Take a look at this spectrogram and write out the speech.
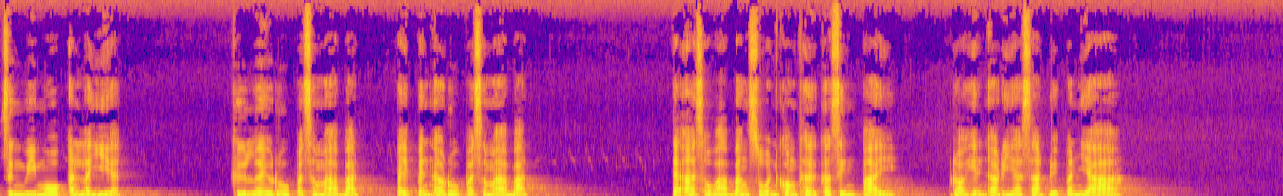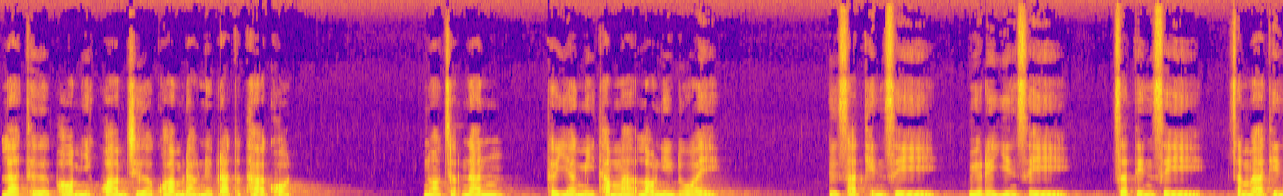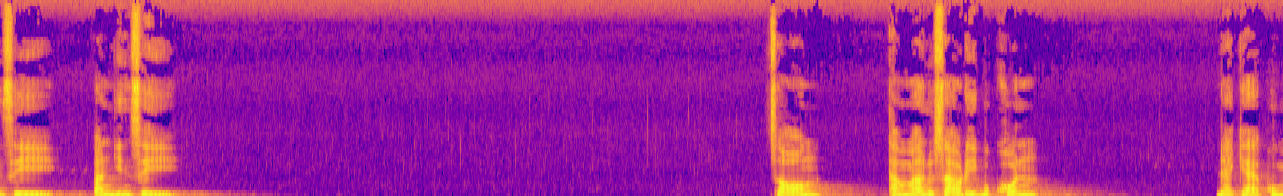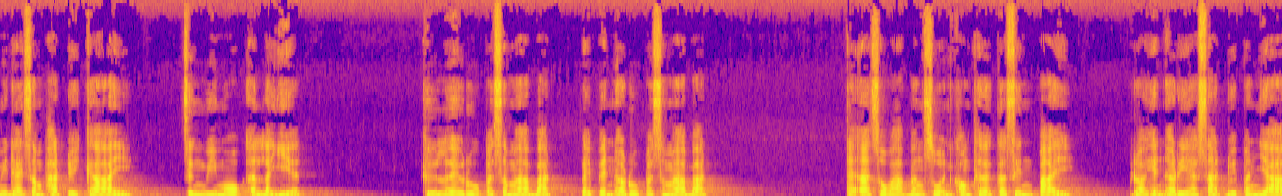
ซึ่งวิโมกอันละเอียด คือเลยรูปปัสมาบัติไปเป็นอรูปปัสมาบัติ แต่อาสวะบางส่วนของเธอก็สิ้นไป เพราะเห็นอริยสัจด้วยปัญญา และเธอพอมีความเชื่อความรักในพระตถาคต นอกจากนั้น เธอยังมีธรรมะเหล่านี้ด้วย คือสัตทินรีวิริยินรีสตินรีสมาธินรีปัญญินรี สองธรรมานุสาวรีบุคคล ได้แก่ผู้ไม่ได้สัมผัสด้วยกาย ซึ่งวิโมกอันละเอียด คือเลยรูปปัสมาบัติไปเป็นอรูปปัสมาบัติ แต่อาสวะบางส่วนของเธอก็สิ้นไปเพราะเห็นอริยสัจด้วยปัญญา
